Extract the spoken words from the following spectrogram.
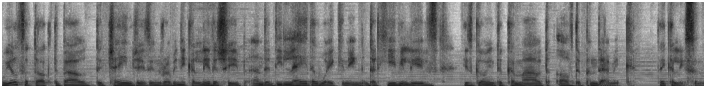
We also talked about the changes in rabbinical leadership and the delayed awakening that he believes is going to come out of the pandemic. Take a listen.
